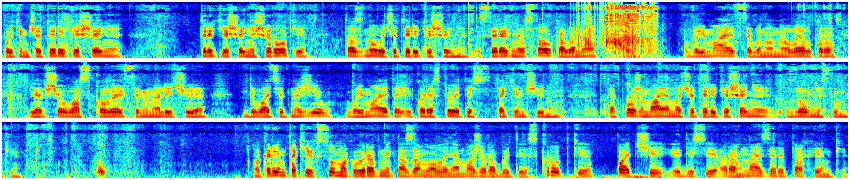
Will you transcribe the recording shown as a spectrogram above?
потім 4 кишені, 3 кишені широкі та знову 4 кишені. Середня вставка вона виймається, вона на велкро. Якщо у вас колекція не налічує 20 ножів, виймаєте і користуєтесь таким чином. Також маємо 4 кишені зовні сумки. Окрім таких сумок, виробник на замовлення може робити скрутки, патчі, EDC органайзери та хенки.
